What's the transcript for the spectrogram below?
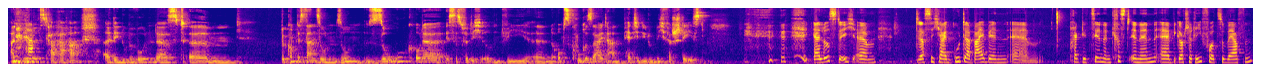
anhimmelst, hahaha, äh, den du bewunderst, ähm, bekommt es dann so einen so Sog oder ist es für dich irgendwie äh, eine obskure Seite an Patty, die du nicht verstehst? ja, lustig, ähm, dass ich ja gut dabei bin, ähm, praktizierenden ChristInnen äh, Bigotterie vorzuwerfen.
